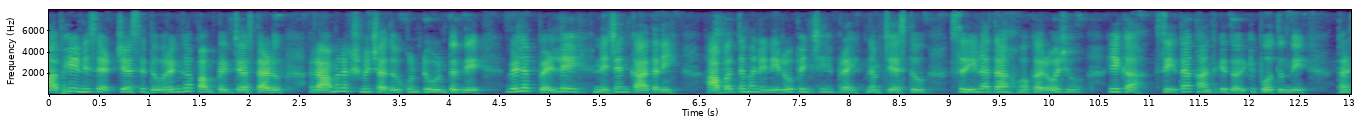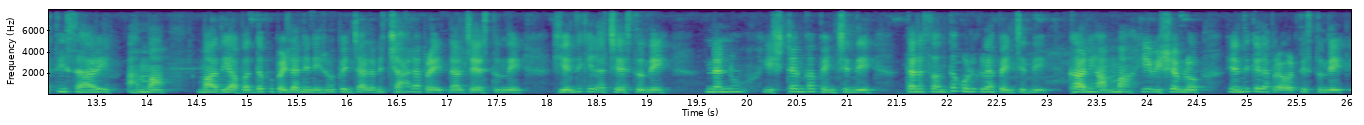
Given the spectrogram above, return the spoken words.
అభిని సెట్ చేసి దూరంగా పంపించేస్తాడు. రామలక్ష్మి చదువుకుంటూ ఉంటుంది. వీళ్ళ పెళ్ళి నిజం కాదని అబద్ధమని నిరూపించే ప్రయత్నం చేస్తూ శ్రీలత ఒకరోజు ఇక సీతాకాంత్కి దొరికిపోతుంది. ప్రతిసారి అమ్మ మాది అబద్ధపు పెళ్ళని నిరూపించాలని చాలా ప్రయత్నాలు చేస్తుంది. ఎందుకు ఇలా చేస్తుంది? నన్ను ఇష్టంగా పెంచింది. తన సొంత కొడుకులా పెంచింది. కానీ అమ్మ ఈ విషయంలో ఎందుకు ఇలా ప్రవర్తిస్తుంది?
